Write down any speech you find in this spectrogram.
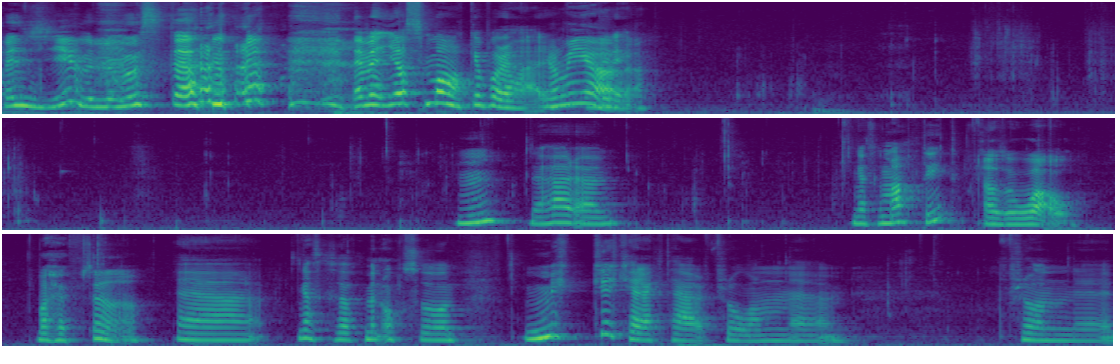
Men julmusten! Nej men jag smakar på det här. Ja men gör det. Mm, det här är ganska mattigt. Alltså wow. Vad häftig den är. Eh, ganska sött men också mycket karaktär från, eh, från eh,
